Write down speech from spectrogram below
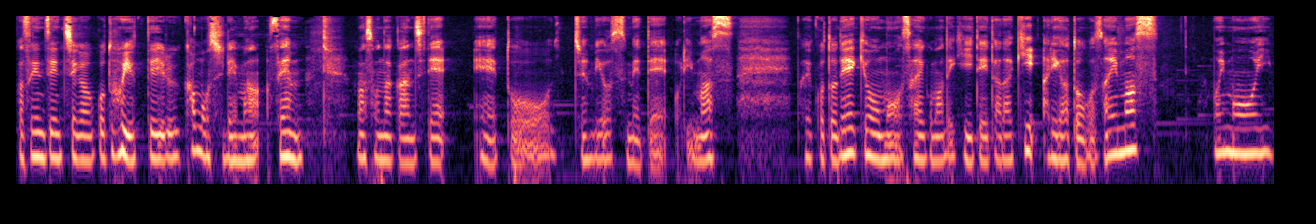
か全然違うことを言っているかもしれません。まあ、そんな感じで、えーと、と準備を進めております。ということで今日も最後まで聞いていただきありがとうございます。もいもい。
